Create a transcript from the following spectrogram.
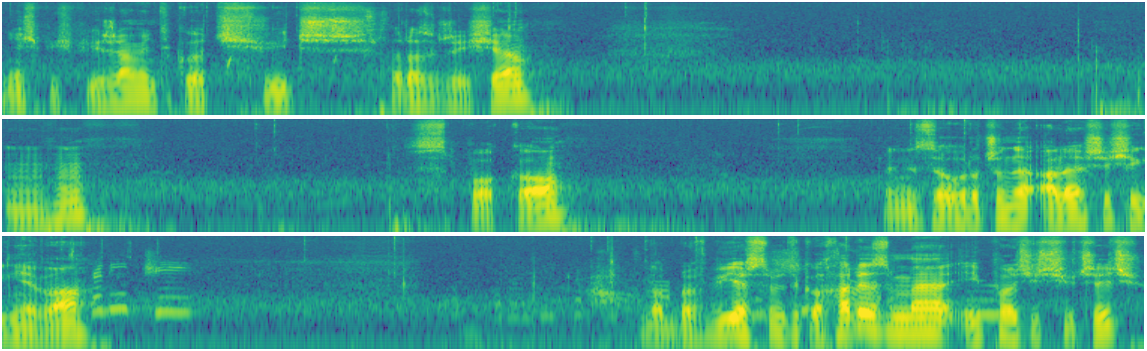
Nie śpi w piżamie, tylko ćwicz, rozgrzej się. Mhm. Spoko. Będzie zauroczony, ale jeszcze się gniewa. Dobra, wbijesz sobie tylko charyzmę i polecisz ćwiczyć.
